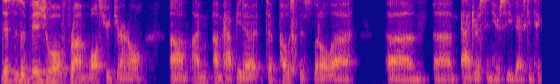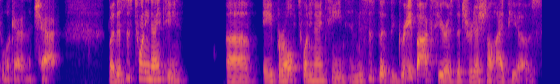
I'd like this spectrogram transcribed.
This is a visual from wall street journal. Um, I'm, I'm happy to, to post this little uh, um, um, address in here so you guys can take a look at it in the chat. But this is 2019 uh, April 2019. And this is the, the gray box here is the traditional IPOs.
